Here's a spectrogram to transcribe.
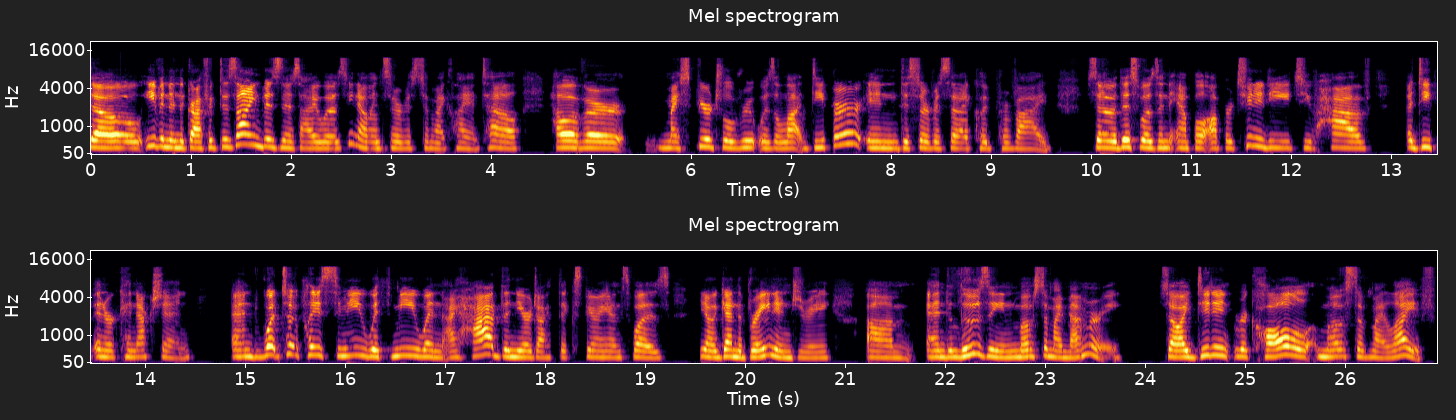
So even in the graphic design business, I was, you know, in service to my clientele. However, my spiritual root was a lot deeper in the service that I could provide. So this was an ample opportunity to have a deep interconnection. And what took place to me with me when I had the near death experience was, you know, again, the brain injury um, and losing most of my memory. So I didn't recall most of my life.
